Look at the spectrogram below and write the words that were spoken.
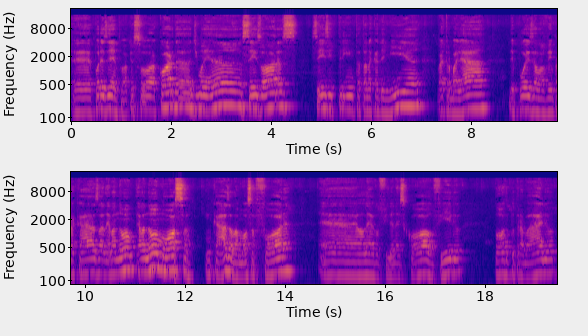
É, por exemplo, a pessoa acorda de manhã, 6 horas, 6 e 30 está na academia, vai trabalhar, depois ela vem para casa, ela não, ela não almoça em casa, ela almoça fora, é, ela leva o filho na escola, o filho, volta para o trabalho,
